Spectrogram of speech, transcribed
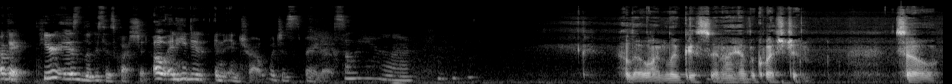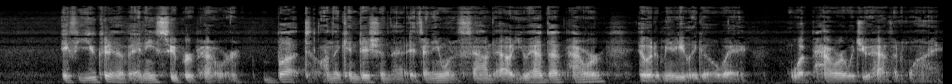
Okay, here is Lucas's question. Oh, and he did an intro, which is very nice. Oh yeah. Hello, I'm Lucas, and I have a question. So, if you could have any superpower, but on the condition that if anyone found out you had that power, it would immediately go away, what power would you have and why?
